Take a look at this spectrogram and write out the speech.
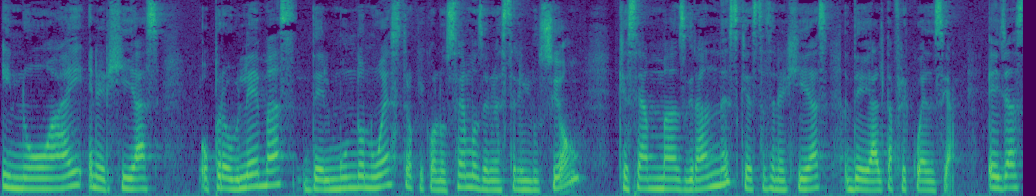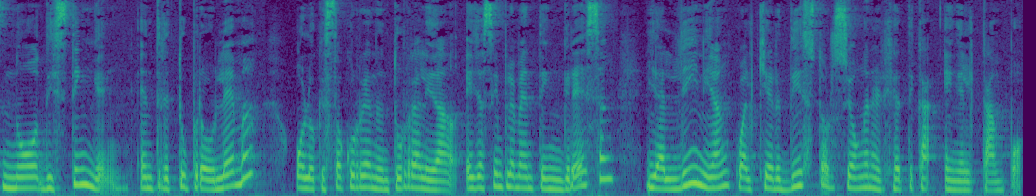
y no hay energías o problemas del mundo nuestro que conocemos, de nuestra ilusión, que sean más grandes que estas energías de alta frecuencia. Ellas no distinguen entre tu problema o lo que está ocurriendo en tu realidad. Ellas simplemente ingresan y alinean cualquier distorsión energética en el campo.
